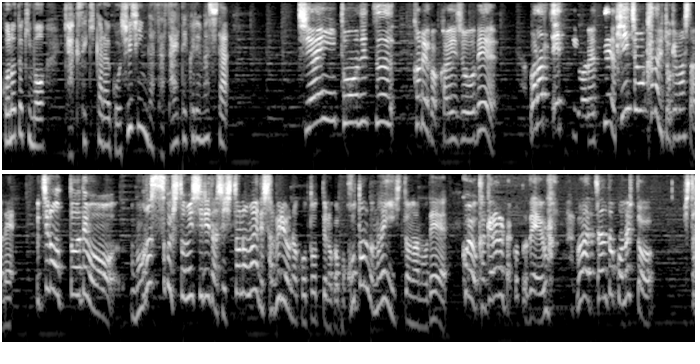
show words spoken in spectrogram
この時も客席からご主人が支えてくれました。試合当日、彼が会場で、笑ってって言われて、緊張はかなり解けましたね。うちの夫でも、ものすごい人見知りだし、人の前で喋るようなことっていうのがもうほとんどない人なので、声をかけられたことで、う わ、ちゃんとこの人、人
